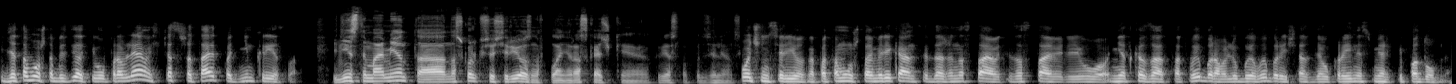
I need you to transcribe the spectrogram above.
И для того, чтобы сделать его управляемым, сейчас шатает под ним кресло. Единственный момент, а насколько все серьезно в плане раскачки кресла под Зеленским? Очень серьезно, потому что американцы даже настаивают и заставили его не отказаться от выборов. Любые выборы сейчас для Украины смерти подобны.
